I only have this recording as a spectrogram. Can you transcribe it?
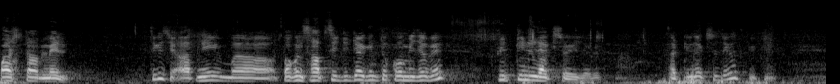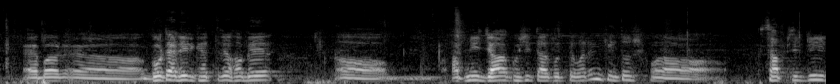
পাঁচটা মেল ঠিক আছে? আপনি তখন সাবসিডিটা কিন্তু কমে যাবে ফিফটিন ল্যাক্স হয়ে যাবে। থার্টি ল্যাক্সের জায়গায় ফিফটিন এবার গোটারির ক্ষেত্রে হবে আপনি যা খুশি তা করতে পারেন, কিন্তু সাবসিডির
